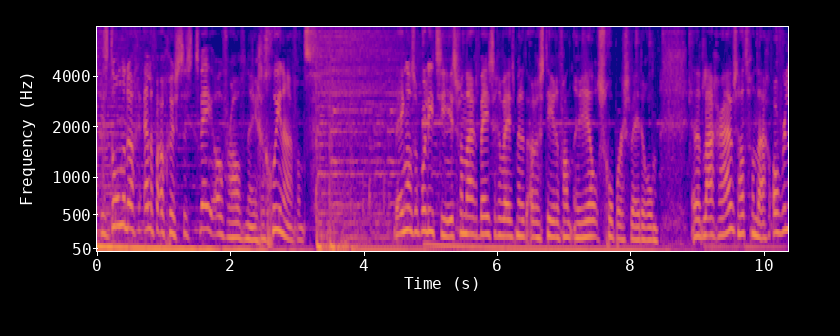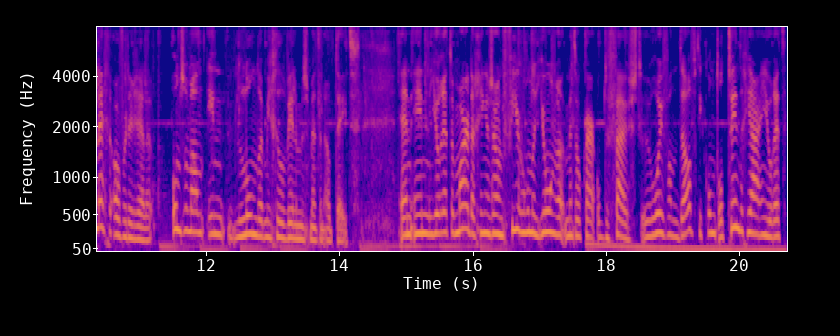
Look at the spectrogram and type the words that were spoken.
Het is donderdag 11 augustus, 2 over half 9. Goedenavond. De Engelse politie is vandaag bezig geweest met het arresteren van relschoppers wederom. En het Lagerhuis had vandaag overleg over de rellen. Onze man in Londen, Michiel Willems, met een update. En in Jorette Marda gingen zo'n 400 jongeren met elkaar op de vuist. Roy van Delft die komt al 20 jaar in Joret.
